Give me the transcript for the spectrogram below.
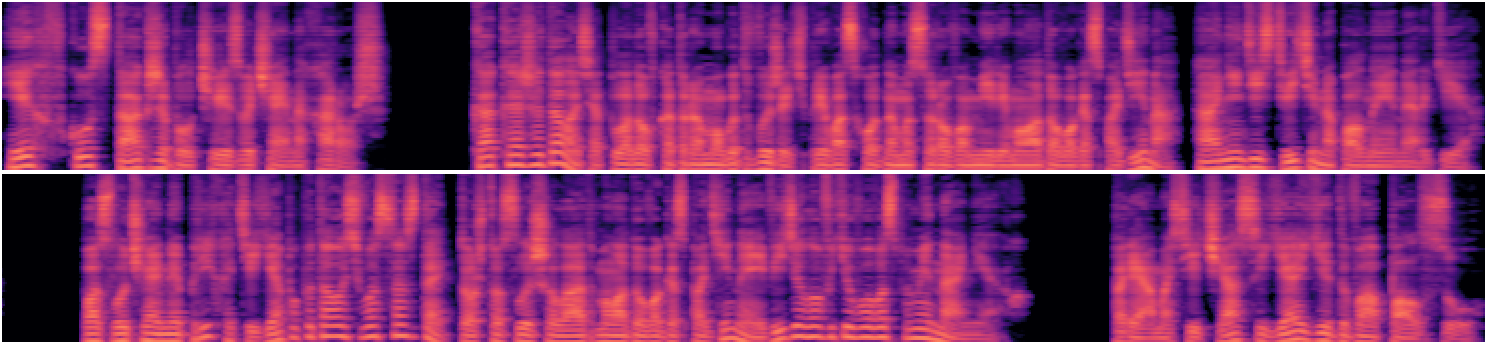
Их вкус также был чрезвычайно хорош. Как и ожидалось от плодов, которые могут выжить в превосходном и суровом мире молодого господина, они действительно полны энергии. По случайной прихоти я попыталась воссоздать то, что слышала от молодого господина и видела в его воспоминаниях. Прямо сейчас я едва ползу.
